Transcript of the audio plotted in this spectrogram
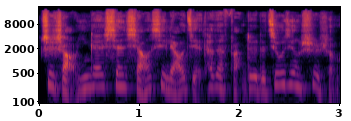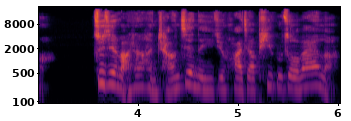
至少应该先详细了解他在反对的究竟是什么。最近网上很常见的一句话叫“屁股坐歪了”。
